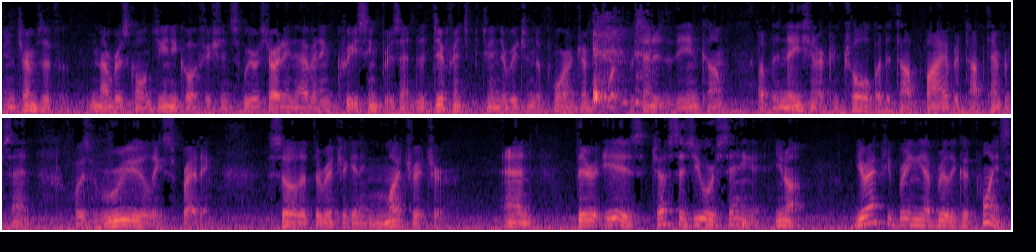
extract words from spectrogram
in terms of numbers called Gini coefficients, we were starting to have an increasing percent, the difference between the rich and the poor in terms of what percentage of the income of the nation are controlled by the top five or top ten percent was really spreading, so that the rich are getting much richer. And there is, just as you were saying it, you know, you're actually bringing up really good points.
